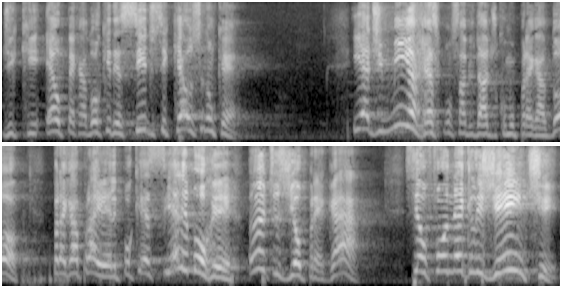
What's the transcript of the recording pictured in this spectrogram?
de que é o pecador que decide se quer ou se não quer. E é de minha responsabilidade como pregador pregar para ele, porque se ele morrer antes de eu pregar, se eu for negligente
